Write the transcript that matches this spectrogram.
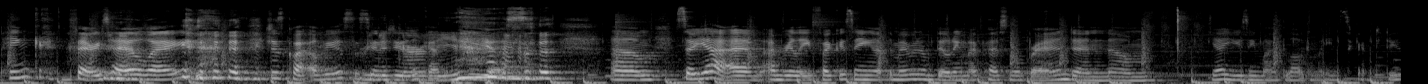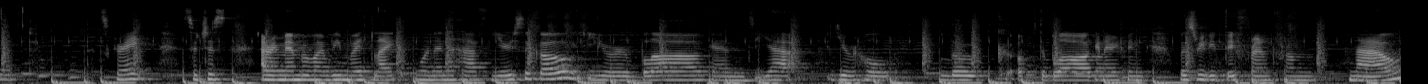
pink fairy tale way, which is quite obvious as really soon as you girly. look at it. Yes. um, so yeah, I'm, I'm, really focusing at the moment on building my personal brand and um, yeah, using my blog and my Instagram to do that. That's great. So just I remember when we met like one and a half years ago, your blog and yeah, your whole look of the blog and everything was really different from now.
